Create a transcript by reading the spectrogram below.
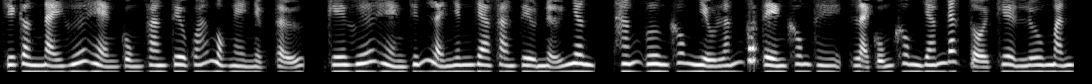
Chỉ cần này hứa hẹn cùng Phan Tiêu quá một ngày nhật tử, kia hứa hẹn chính là nhân gia Phan Tiêu nữ nhân, hắn vương không nhiều lắm có tiền không thề, lại cũng không dám đắc tội kia lưu manh.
